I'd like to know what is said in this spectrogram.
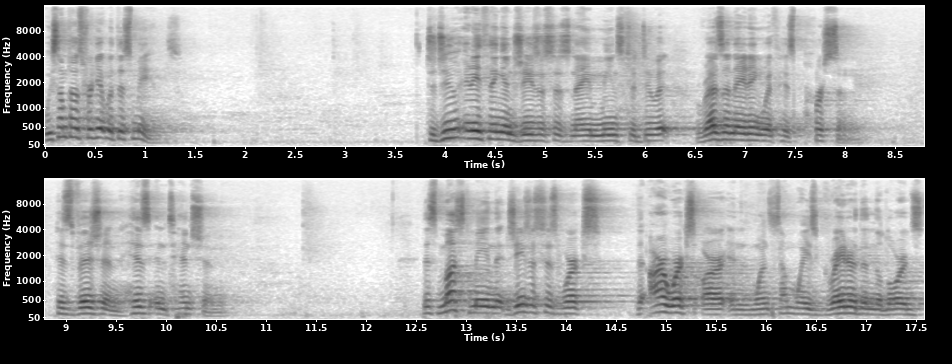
we sometimes forget what this means. To do anything in Jesus' name means to do it resonating with his person, his vision, his intention. This must mean that Jesus' works, that our works are in some ways greater than the Lord's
